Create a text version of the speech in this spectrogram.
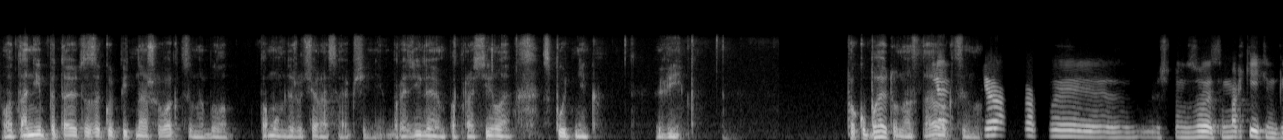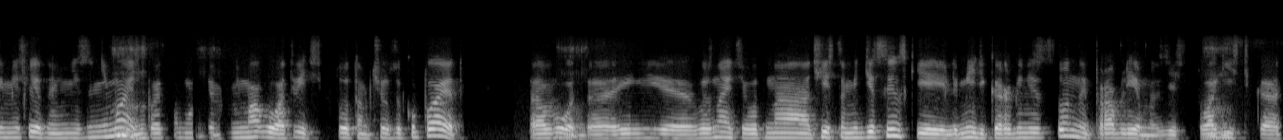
Вот они пытаются закупить нашу вакцину. Было, по-моему, даже вчера сообщение. Бразилия попросила спутник ВИ. Покупают у нас, да, я, вакцину? Я, как бы, что называется, маркетингами исследованиями не занимаюсь, угу. поэтому я не могу ответить, кто там что закупает. А, вот. Э, и э, вы знаете, вот на чисто медицинские или медико-организационные проблемы здесь логистика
